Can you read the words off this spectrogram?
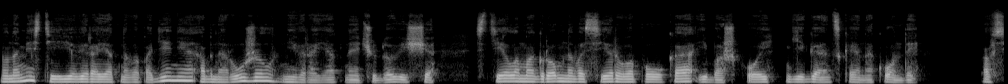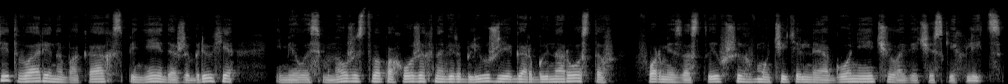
но на месте ее вероятного падения обнаружил невероятное чудовище с телом огромного серого паука и башкой гигантской анаконды. По всей твари на боках, спине и даже брюхе имелось множество похожих на верблюжьи горбы наростов в форме застывших в мучительной агонии человеческих лиц.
